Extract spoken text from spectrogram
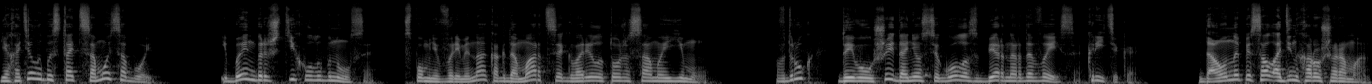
Я хотела бы стать самой собой». И Бейнбридж тихо улыбнулся, вспомнив времена, когда Марция говорила то же самое ему – Вдруг до его ушей донесся голос Бернарда Вейса, критика. Да, он написал один хороший роман.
